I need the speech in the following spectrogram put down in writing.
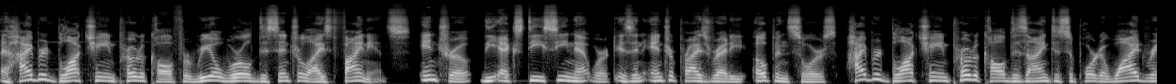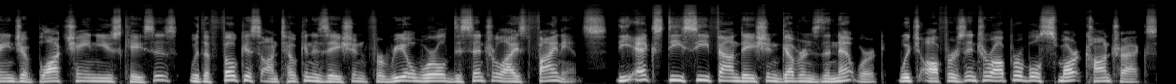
a hybrid blockchain protocol for real world decentralized finance. Intro The XDC Network is an enterprise ready, open source, hybrid blockchain protocol designed to support a wide range of blockchain use cases with a focus on tokenization for real world decentralized finance. The XDC Foundation governs the network, which offers interoperable smart contracts,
